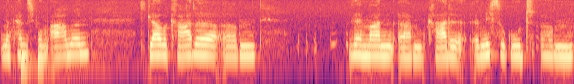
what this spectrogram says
man kann sich umarmen. Ich glaube gerade, ähm, wenn man ähm, gerade nicht so gut ähm,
